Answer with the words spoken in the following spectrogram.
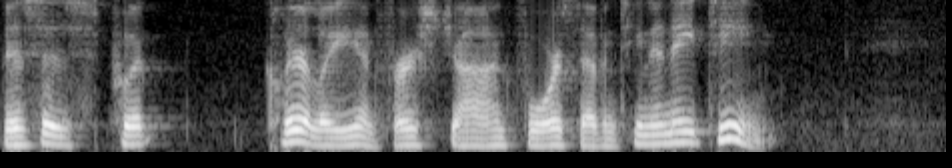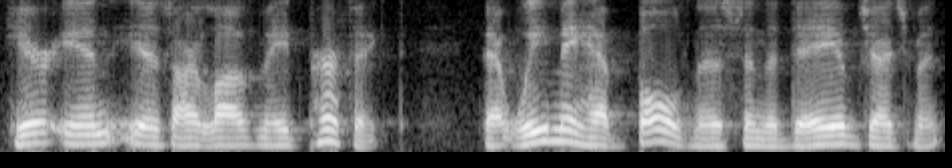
This is put clearly in 1 John 4 17 and 18. Herein is our love made perfect, that we may have boldness in the day of judgment.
